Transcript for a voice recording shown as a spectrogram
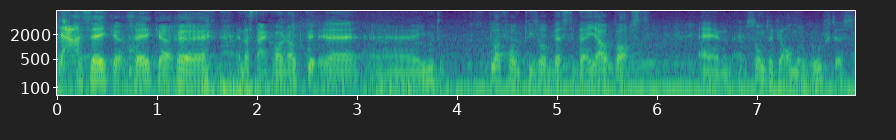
Ja, zeker, zeker. Eh, en daar staan gewoon ook, eh, eh, je moet een platform kiezen wat het beste bij jou past. En soms heb je andere behoeftes.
